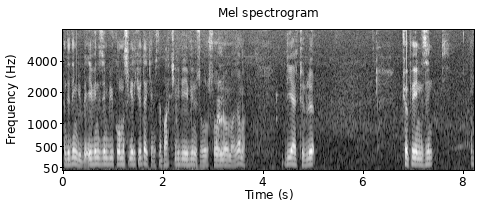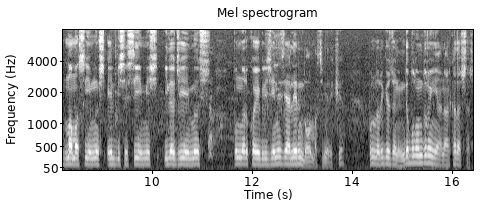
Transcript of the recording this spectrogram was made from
Hani dediğim gibi evinizin büyük olması gerekiyor derken işte bahçeli bir eviniz olur sorun olmaz ama diğer türlü köpeğinizin mamasıymış, elbisesiymiş, ilacıymış bunları koyabileceğiniz yerlerin de olması gerekiyor. Bunları göz önünde bulundurun yani arkadaşlar.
